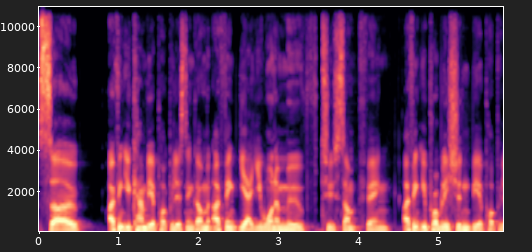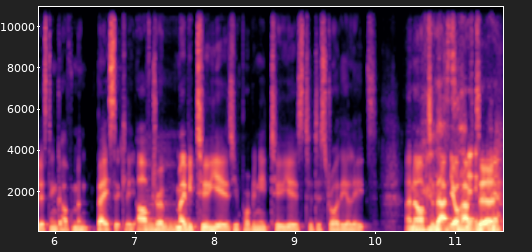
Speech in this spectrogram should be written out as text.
So I think you can be a populist in government. I think, yeah, you want to move to something. I think you probably shouldn't be a populist in government, basically. After mm. maybe two years, you probably need two years to destroy the elites. And after that, you'll have to,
